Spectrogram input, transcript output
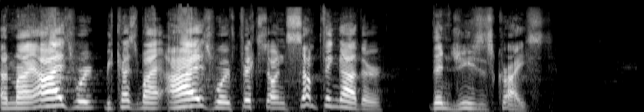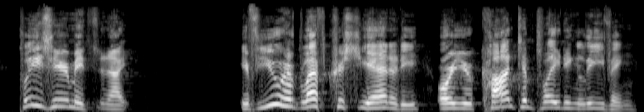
and my eyes were, because my eyes were fixed on something other than Jesus Christ. Please hear me tonight. If you have left Christianity or you're contemplating leaving,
